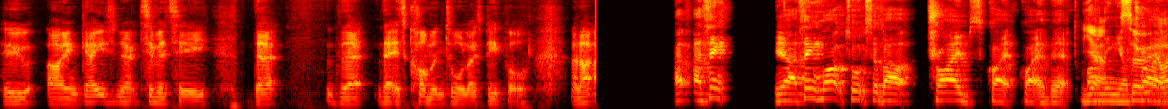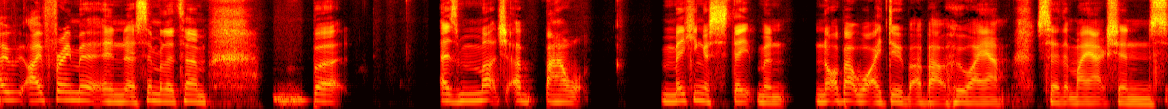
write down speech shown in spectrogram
who are engaged in an activity that that that is common to all those people. And I, I think yeah, I think Mark talks about tribes quite quite a bit. Yeah, so tribe. I I frame it in a similar term, but as much about making a statement, not about what I do, but about who I am, so that my actions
